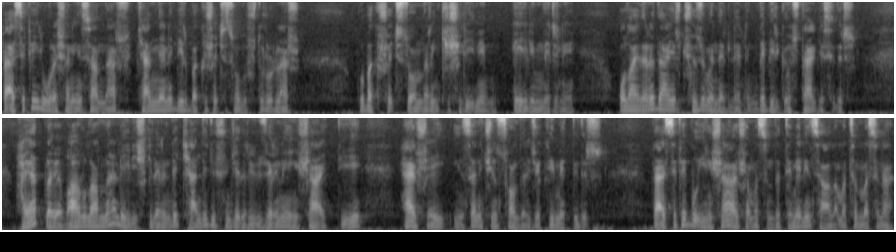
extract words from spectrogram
Felsefeyle uğraşan insanlar kendilerine bir bakış açısı oluştururlar. Bu bakış açısı onların kişiliğinin, eğilimlerini, olaylara dair çözüm önerilerinin de bir göstergesidir. Hayatla ve var olanlarla ilişkilerinde kendi düşünceleri üzerine inşa ettiği her şey insan için son derece kıymetlidir. Felsefe bu inşa aşamasında temelin sağlam atılmasına,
